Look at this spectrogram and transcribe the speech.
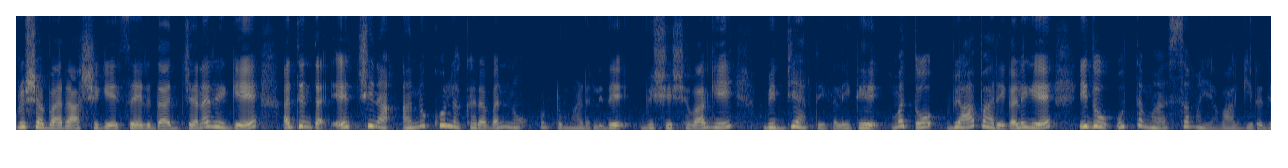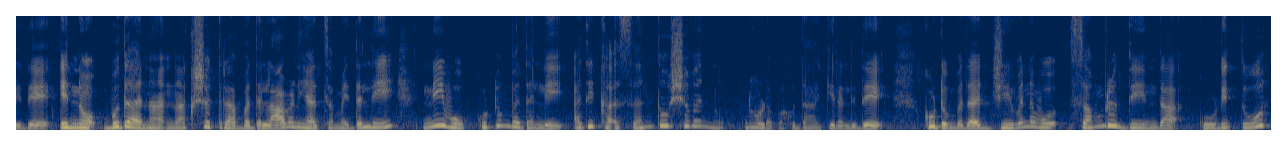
ವೃಷಭ ರಾಶಿಗೆ ಸೇರಿದ ಜನರಿಗೆ ಅತ್ಯಂತ ಹೆಚ್ಚಿನ ಅನುಕೂಲಕರವನ್ನು ಉಂಟು ಮಾಡಲಿದೆ ವಿಶೇಷವಾಗಿ ವಿದ್ಯಾರ್ಥಿಗಳಿಗೆ ಮತ್ತು ವ್ಯಾಪಾರಿಗಳಿಗೆ ಇದು ಉತ್ತಮ ಸಮಯವಾಗಿರಲಿದೆ. ಇನ್ನು ಬುಧನ ನಕ್ಷತ್ರ ಬದಲಾವಣೆಯ ಸಮಯದಲ್ಲಿ ನೀವು ಕುಟುಂಬದಲ್ಲಿ ಅಧಿಕ ಸಂತೋಷವನ್ನು ನೋಡಬಹುದಾಗಿರಲಿದೆ. ಕುಟುಂಬದ ಜೀವನವು ಸಮೃದ್ಧಿಯಿಂದ ಕೂಡಿದ್ದು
